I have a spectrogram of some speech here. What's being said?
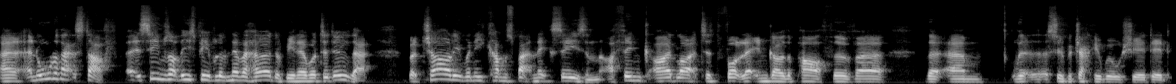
and, all of that stuff. It seems like these people have never heard of being able to do that. But Charlie, when he comes back next season, I think I'd like to let him go the path of uh, that um, that Super Jackie Wilshere did.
